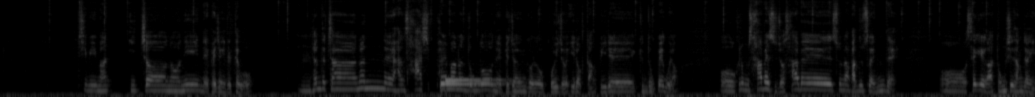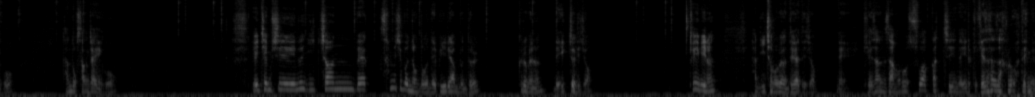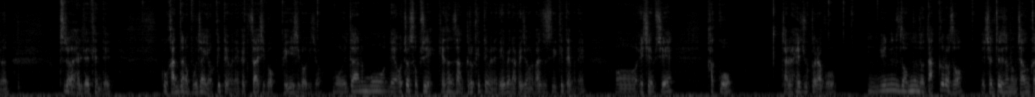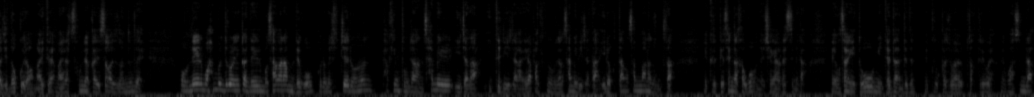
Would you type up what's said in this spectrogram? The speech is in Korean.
12만 2천 원이 네, 배정이 될 테고 음, 현대차는 네, 한 48만 원 정도 네, 배정인 걸로 보이죠. 1억당 비례 균등 빼고요. 어, 그럼 4배수죠. 4배수나 받을 수가 있는데 어, 세 개가 동시 상장이고 단독 상장이고 HMC는 2,130원 정도 네, 비례한 분들 그러면은 네, 익절이죠. KB는 한 2,500원 돼야 되죠. 네, 계산상으로 수학같이 네, 이렇게 계산상으로 되면은 투자가 잘 될 텐데 꼭 간다는 보장이 없기 때문에 140억, 120억이죠. 뭐 일단은 뭐 네, 어쩔 수 없이 계산상 그렇기 때문에 4배나 배정을 받을 수 있기 때문에 어, HMC에 갖고 잘 해줄 거라고 음, 있는 도 없는 도다 끌어서 네, 절대 선음 자금까지 넣고요. 마이너스 통장까지 써가지고 넣는데 어, 내일 뭐 환불 들어오니까 내일 뭐 상환하면 되고 그러면 실제로는 파킹 통장 한 3일 이자다 이틀 이자가 아니라 파킹 통장 3일 이자다 1억당 3만 원 정도다. 네, 그렇게 생각하고 네, 청약을 했습니다. 네, 영상이 도움이 되든 안 되든 네, 구독과 좋아요 부탁드리고요. 네, 고맙습니다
